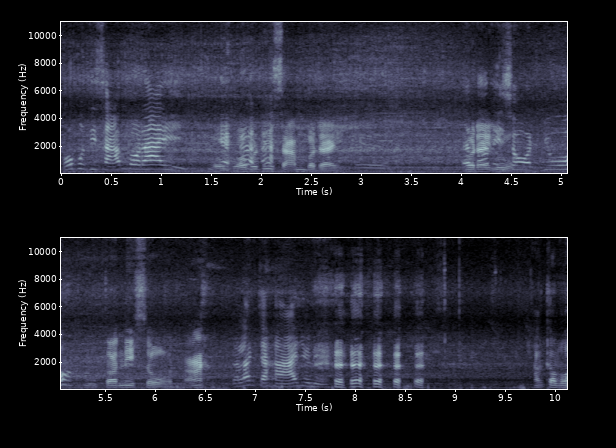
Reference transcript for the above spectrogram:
พวกผู้ที่สามบ่ได้โอ้ผัวผู้ที่สามบ่ได้ เออแต่บ่ตได้อนนี้ลูก โสดอยู่ ตอนนี้โสดอะ กำลังจะหาอยู่นี่ อันก็บ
